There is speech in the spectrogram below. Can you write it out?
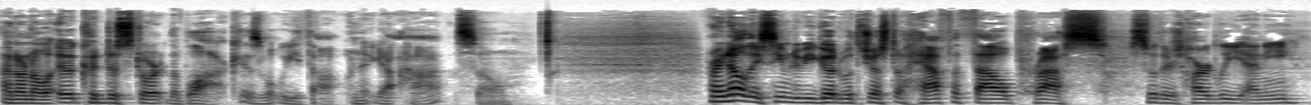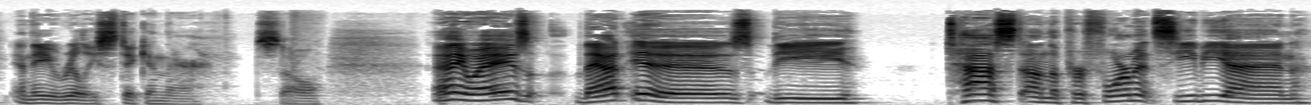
I don't know. It could distort the block is what we thought when it got hot. So Right now, they seem to be good with just a half a thou press, so there's hardly any, and they really stick in there. So, anyways, that is the test on the Performance CBN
